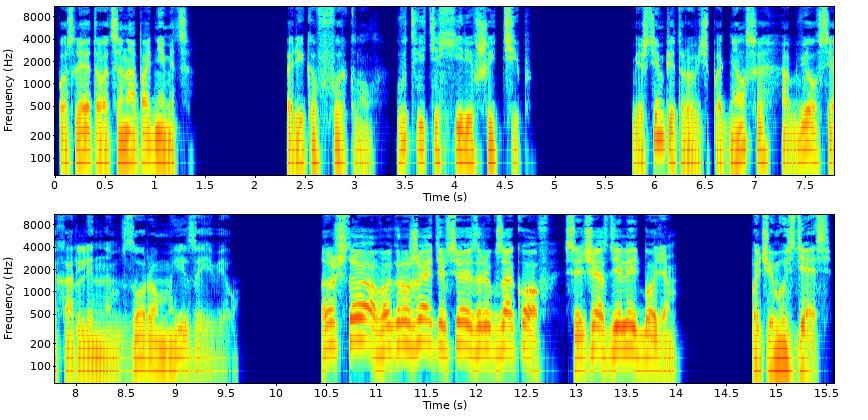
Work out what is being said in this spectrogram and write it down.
После этого цена поднимется». Риков фыркнул. Вот ведь охеревший тип. Меж тем Петрович поднялся, обвел всех орлинным взором и заявил. «Ну что, выгружайте все из рюкзаков. Сейчас делить будем». «Почему здесь?»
